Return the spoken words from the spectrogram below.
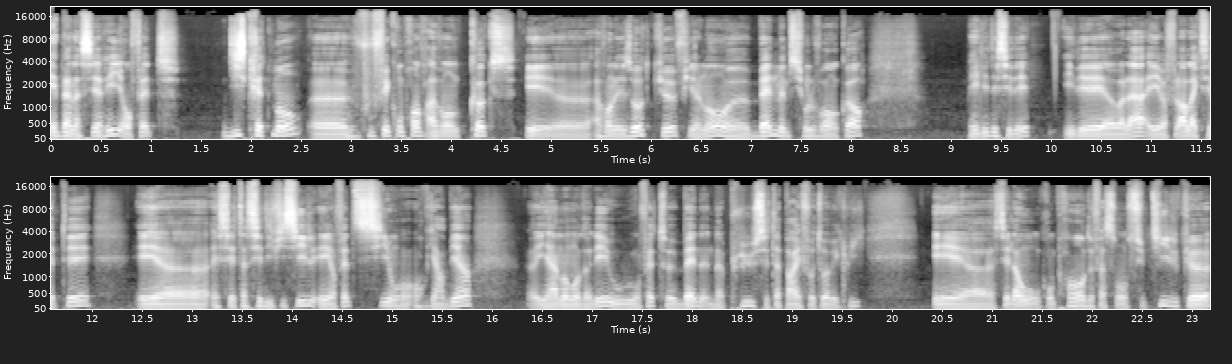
Et bien la série, en fait, discrètement, vous fait comprendre avant Cox et avant les autres que finalement Ben, même si on le voit encore, ben, il est décédé. Il est voilà, et il va falloir l'accepter. Et, c'est assez difficile. Et en fait, si on regarde bien, euh, il y a un moment donné où en fait Ben n'a plus cet appareil photo avec lui. Et euh, c'est là où on comprend de façon subtile que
